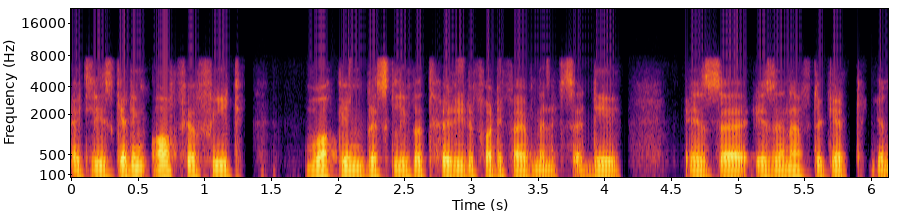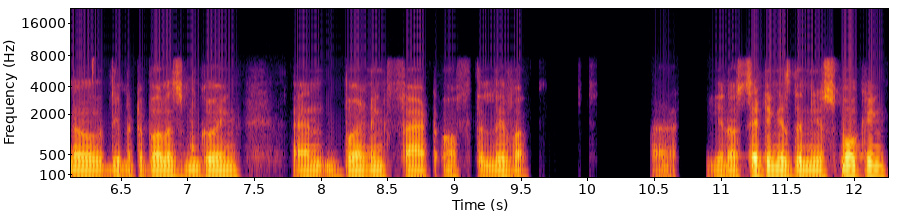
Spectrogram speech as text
at least getting off your feet, walking briskly for 30 to 45 minutes a day is uh, is enough to get you know the metabolism going and burning fat off the liver. Uh, you know, sitting is the new smoking.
